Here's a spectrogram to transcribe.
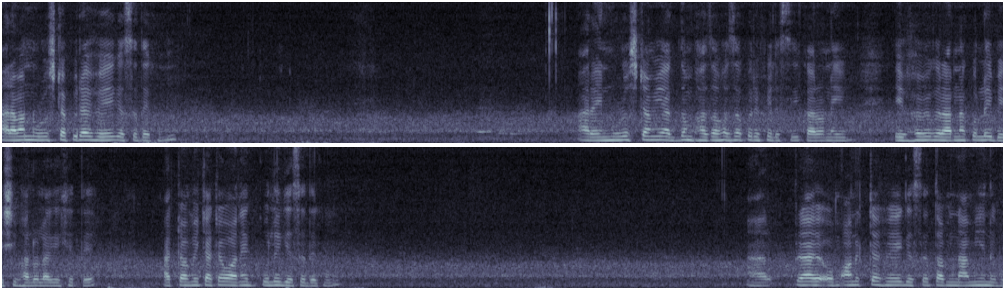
আর আমার নুডলসটা প্রায় হয়ে গেছে, দেখুন। আর এই নুডলসটা আমি একদম ভাজা ভাজা করে ফেলেছি, কারণ এই, এইভাবে রান্না করলেই বেশি ভালো লাগে খেতে। আর টমেটোটাও অনেক গলে গেছে দেখুন। আর প্রায় অনেকটা হয়ে গেছে তো আমি নামিয়ে নেব।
